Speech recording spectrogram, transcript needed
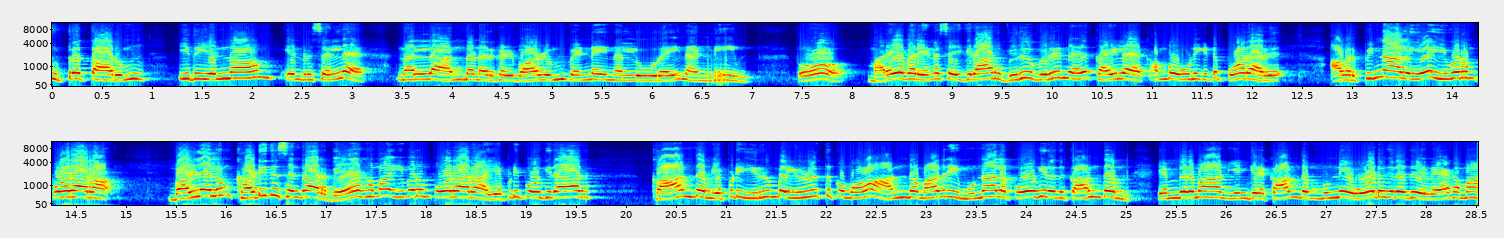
சுற்றத்தாரும் இது என்னாம் என்று செல்ல நல்ல அந்தணர்கள் வாழும் வெண்ணெய் நல்லூரை நன்னி. இப்போ மறையவர் என்ன செய்கிறார்? விறு விறுன்னு கையில கம்பை ஊனிக்கிட்டு போறாரு. அவர் பின்னாலேயே இவரும் போறாராம். வள்ளலும் கடிது சென்றார். வேகமா இவரும் போறாராம் எப்படி போகிறார்? காந்தம் எப்படி இரும்பை இழுத்துக்குமோ அந்த மாதிரி முன்னால போகிறது காந்தம். எம்பெருமான் என்கிற காந்தம் முன்னே ஓடுகிறது வேகமா.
